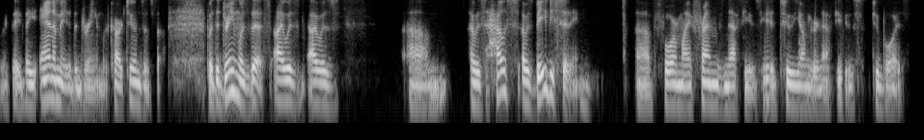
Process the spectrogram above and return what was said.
Like they they animated the dream with cartoons and stuff. But the dream was this: I was I was um, I was house I was babysitting uh, for my friend's nephews. He had two younger nephews, two boys,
